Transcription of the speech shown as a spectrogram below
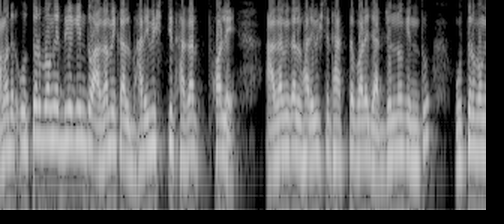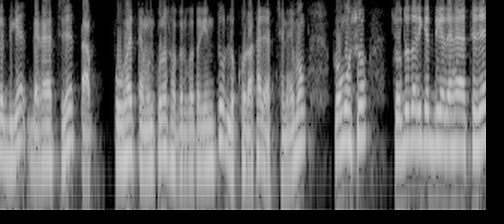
আমাদের উত্তরবঙ্গের দিকে কিন্তু আগামীকাল ভারী বৃষ্টি থাকার ফলে আগামীকাল ভারী বৃষ্টি থাকতে পারে, যার জন্য কিন্তু উত্তরবঙ্গের দিকে দেখা যাচ্ছে যে তাপ প্রবাহের তেমন কোনো সতর্কতা কিন্তু লক্ষ্য রাখা যাচ্ছে না। এবং ক্রমশ চোদ্দ তারিখের দিকে দেখা যাচ্ছে যে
